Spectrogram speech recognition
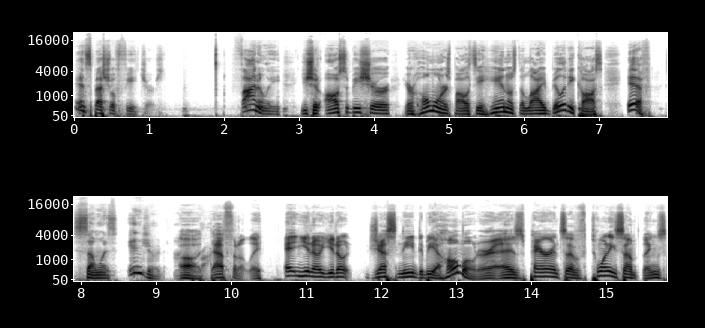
and special features. Finally, you should also be sure your homeowner's policy handles the liability costs if someone is injured. Oh, definitely. And you know, you don't just need to be a homeowner. As parents of 20 somethings,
